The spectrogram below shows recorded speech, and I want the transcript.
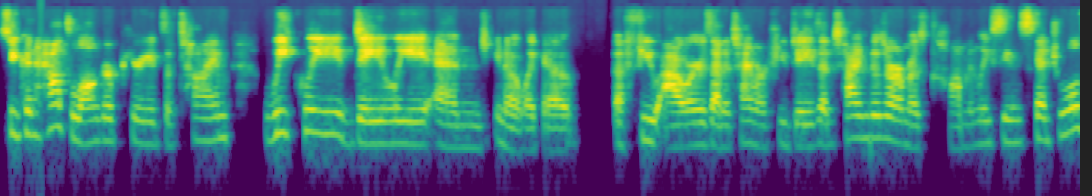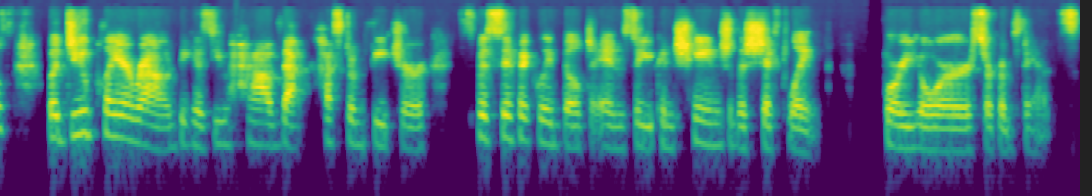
So you can have longer periods of time, weekly, daily, and you know, like a a few hours at a time or a few days at a time. Those are our most commonly seen schedules, but do play around because you have that custom feature specifically built in so you can change the shift length for your circumstance.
